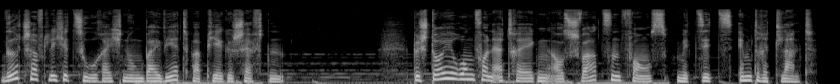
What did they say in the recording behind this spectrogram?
wirtschaftliche Zurechnung bei Wertpapiergeschäften. Besteuerung von Erträgen aus schwarzen Fonds mit Sitz im Drittland.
